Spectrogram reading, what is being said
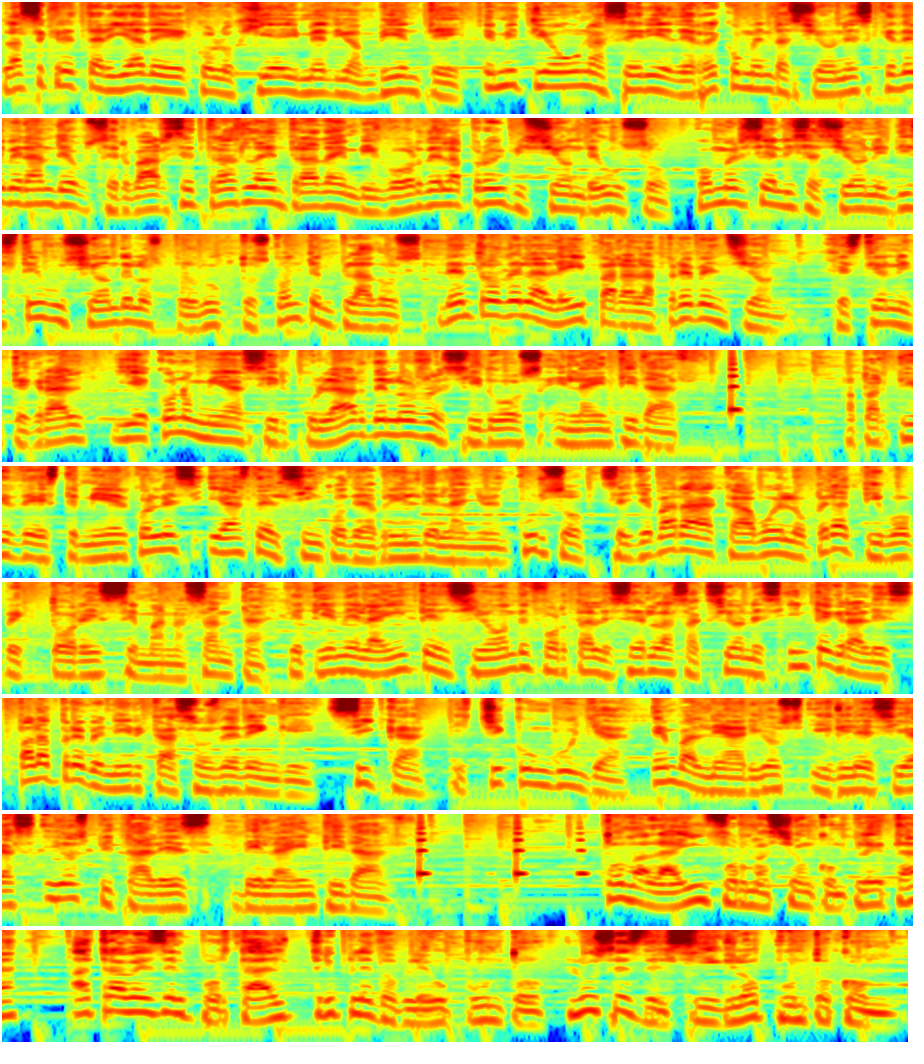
La Secretaría de Ecología y Medio Ambiente emitió una serie de recomendaciones que deberán de observarse tras la entrada en vigor de la prohibición de uso, comercialización y distribución de los productos contemplados dentro de la Ley para la Prevención, Gestión Integral y Economía Circular de los Residuos en la entidad. A partir de este miércoles y hasta el 5 de abril del año en curso, se llevará a cabo el operativo Vectores Semana Santa, que tiene la intención de fortalecer las acciones integrales para prevenir casos de dengue, zika y chikungunya en balnearios, iglesias y hospitales de la entidad. Toda la información completa a través del portal www.lucesdelsiglo.com.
